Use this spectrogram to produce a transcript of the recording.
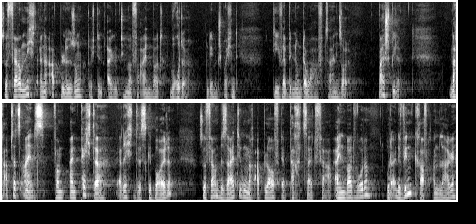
sofern nicht eine Ablösung durch den Eigentümer vereinbart wurde und dementsprechend die Verbindung dauerhaft sein soll. Beispiele. Nach Absatz 1 vom ein Pächter errichtetes Gebäude, sofern Beseitigung nach Ablauf der Pachtzeit vereinbart wurde oder eine Windkraftanlage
